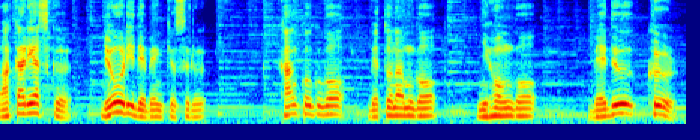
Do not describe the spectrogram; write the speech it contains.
わかりやすく料理で勉強する韓国語ベトナム語日本語ベドゥクール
